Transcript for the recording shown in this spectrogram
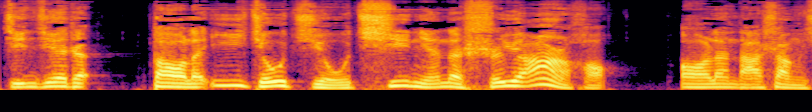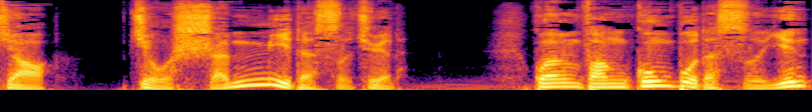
紧接着，到了一九九七年的十月二号，奥兰达上校就神秘的死去了。官方公布的死因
